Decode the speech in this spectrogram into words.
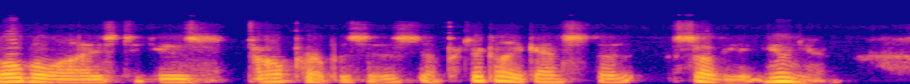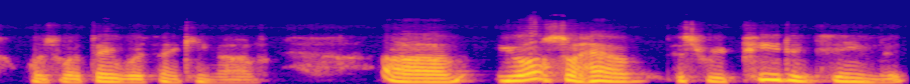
mobilize to use their own purposes, and particularly against the Soviet Union, was what they were thinking of. Um, you also have this repeated theme that,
